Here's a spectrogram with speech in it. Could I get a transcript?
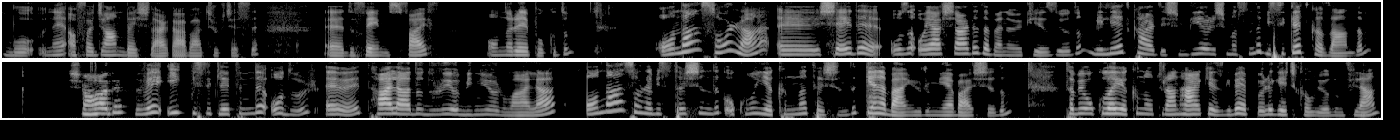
Bu ne? Afacan Beşler galiba Türkçesi. E, The Famous Five. Onları hep okudum. Ondan sonra e, şeyde o, o yaşlarda da ben öykü yazıyordum. Milliyet Kardeşim bir yarışmasında bisiklet kazandım. Şahane. Ve ilk bisikletim de odur. Evet, hala da duruyor, biniyorum hala. Ondan sonra biz taşındık, okulun yakınına taşındık. Gene ben yürümeye başladım. Tabii okula yakın oturan herkes gibi hep böyle geç kalıyordum filan.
